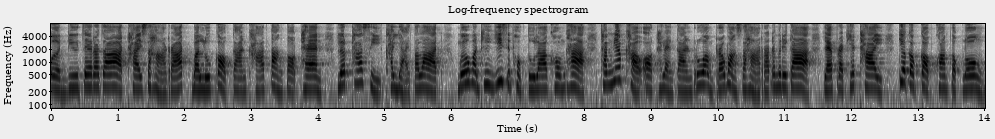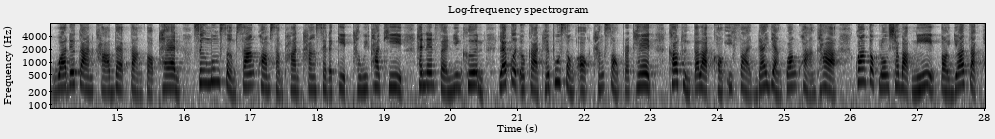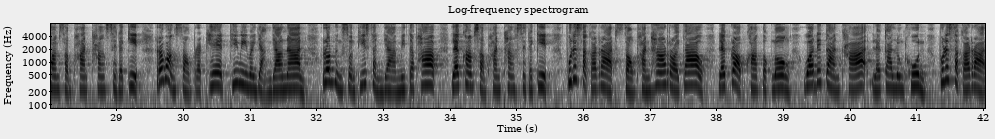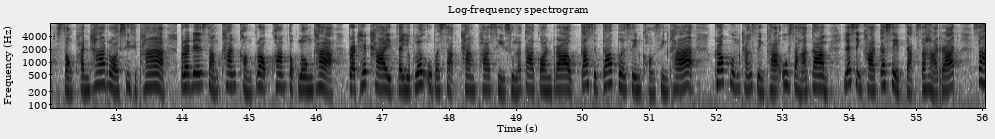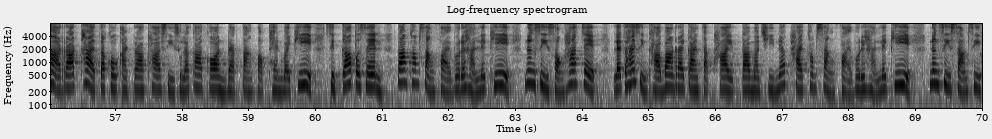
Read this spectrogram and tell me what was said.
เปิดดีลเจรจาไทยสหรัฐ บรรลุกรอบการค้าต่างตอบแทน ลดภาษีขยายตลาด เมื่อวันที่ 26 ตุลาคมค่ะทำเนียบข่าวออกแถลงการร่วมระหว่างสหรัฐอเมริกา และประเทศไทย เกี่ยวกับกรอบความตกลงว่าด้วยการค้าแบบต่างตอบแทน ซึ่งมุ่งเสริมสร้างความสัมพันธ์ทางเศรษฐกิจทวิภาคีให้แน่นแฟนยิ่งขึ้น และเปิดโอกาสให้ผู้ส่งออกทั้งสองประเทศ เข้าถึงตลาดของอีกฝ่ายได้อย่างกว้างขวางค่ะ ความตกลงฉบับนี้ต่อยอดจากความสัมพันธ์ทางเศรษฐกิจ ระหว่างสองประเทศที่มีมาอย่างยาวนาน รวมถึงสนธิสัญญามิตรภาพ และความสัมพันธ์ทางเศรษฐกิจ พุทธศักราช 2509 และกรอบความตกลงว่าด้วยการค้าและการลงทุน พุทธศักราช 2545 ประเด็นสำคัญของกรอบความตกลงค่ะ ประเทศไทยจะยกเลิกอุปสรรคทางภาษีศุลกากรราว 99%ของสินค้า ครอบคลุมทั้งสินค้าอุตสาหกรรม และสินค้าเกษตรจากสหรัฐ สหรัฐค่ะจะคงอัตราภาษีศุลกากรแบบต่างตอบแทนไว้ที่19%ตามคำสั่งฝ่ายบริหารเลขที่ 14257 และจะให้สินค้าบางรายการจากไทย ตามบัญชีแนบท้ายคำสั่งฝ่ายบริหารเลขที่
